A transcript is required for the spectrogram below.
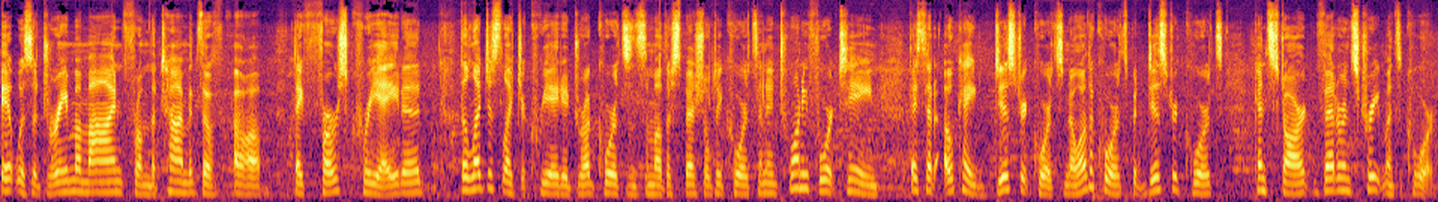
It was a dream of mine from the time of the, uh, they first created. The legislature created drug courts and some other specialty courts, and in 2014 they said, okay, district courts, no other courts, but district courts can start Veterans Treatments Court.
